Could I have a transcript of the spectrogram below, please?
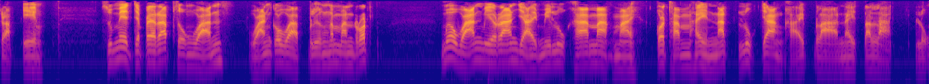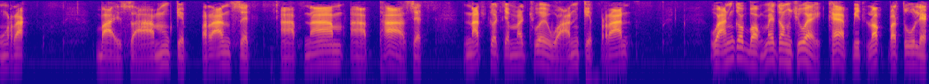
กลับเอง สุเมธจะไปรับส่งหวาน หวานก็ว่าเปลืองน้ำมันรถ เมื่อหวานมีร้านใหญ่มีลูกค้ามากมาย ก็ทำให้นัดลูกจ้างขายปลาในตลาดหลงรัก บ่ายสามเก็บร้านเสร็จ อาบน้ำอาบท่าเสร็จ นัดก็จะมาช่วยหวานเก็บร้าน หวานก็บอกไม่ต้องช่วย แค่ปิดล็อกประตูเหล็ก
